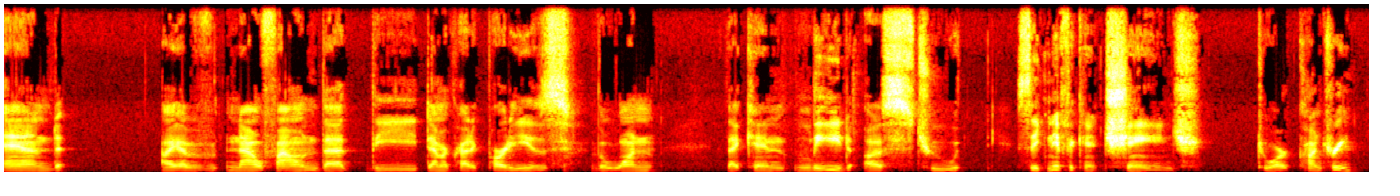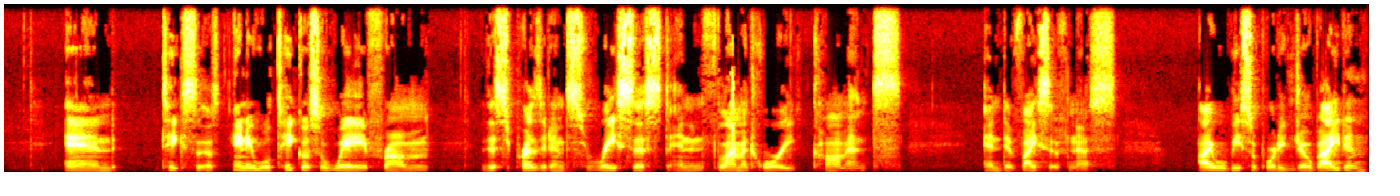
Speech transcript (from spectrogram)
And I have now found that the Democratic Party is the one that can lead us to significant change to our country and takes us and it will take us away from this president's racist and inflammatory comments and divisiveness. I will be supporting Joe Biden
